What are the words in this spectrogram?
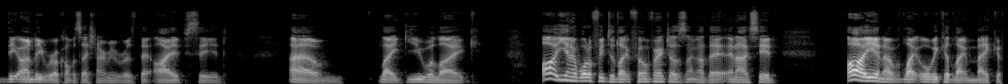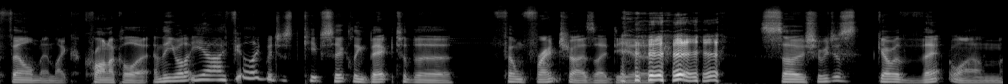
the only real conversation I remember is that I've said, um, like you were like, oh, you know, what if we did like film franchise or something like that? And I said, oh, you know, like or we could like make a film and like chronicle it. And then you were like, yeah, I feel like we just keep circling back to the film franchise idea. so should we just go with that one?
